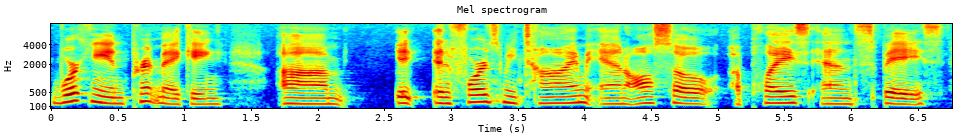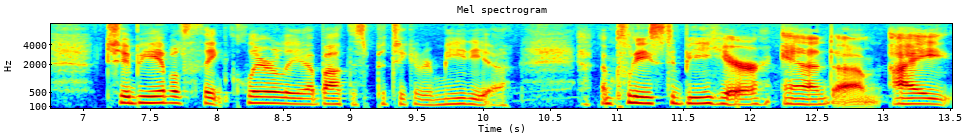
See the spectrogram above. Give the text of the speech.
working in printmaking, um, it, it affords me time and also a place and space to be able to think clearly about this particular media. I'm pleased to be here, and um, I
